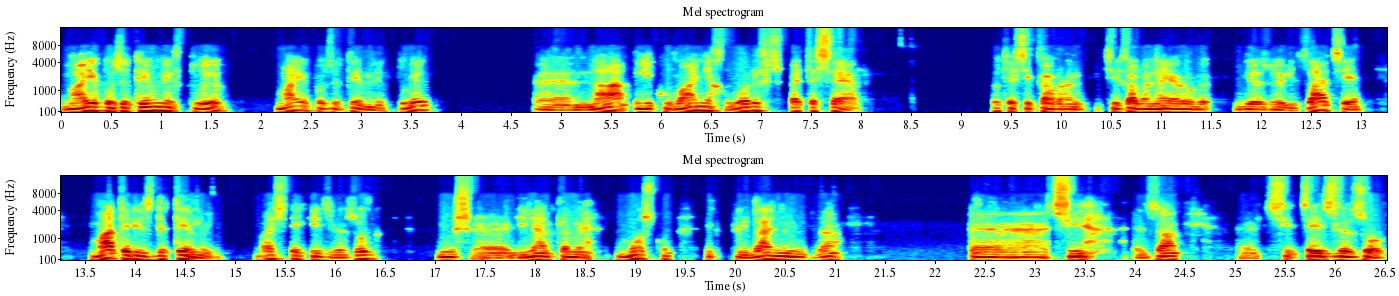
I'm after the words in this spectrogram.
має позитивний вплив, має позитивний вплив е, на лікування хворих з ПТСР. Оце цікава, цікава нейровізуалізація матері з дитиною. Бачите, який зв'язок між е, ділянками мозку, відповідальними за, е, ці, за е, ці, цей зв'язок.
